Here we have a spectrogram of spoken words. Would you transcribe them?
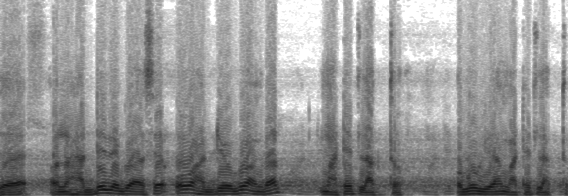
যে অন্য হাড্ডি যেগু আছে, ও হাড্ডি ওগু আমরা মাটিত লাগতো। ওগু গিয়া মাটিত লাগতো।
